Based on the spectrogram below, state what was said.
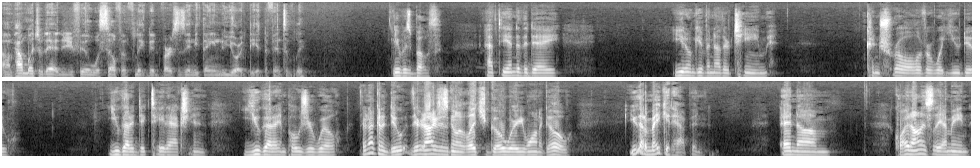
Um, how much of that did you feel was self-inflicted versus anything New York did defensively? It was both. At the end of the day, you don't give another team control over what you do. You got to dictate action. You got to impose your will. They're not going to do it. They're not just going to let you go where you want to go. You got to make it happen. And um, quite honestly, I mean,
